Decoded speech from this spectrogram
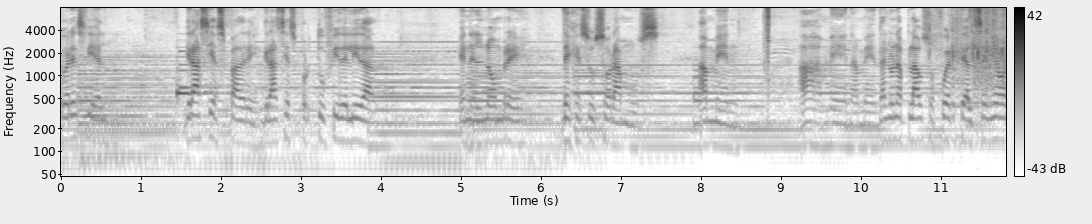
Tú eres fiel. Gracias, Padre. Gracias por tu fidelidad. En el nombre de Jesús oramos. Amén. Amén, amén. Dale un aplauso fuerte al Señor.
